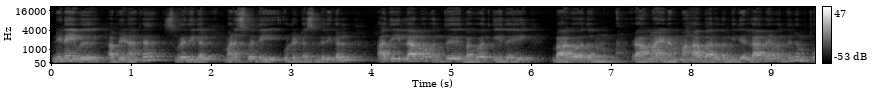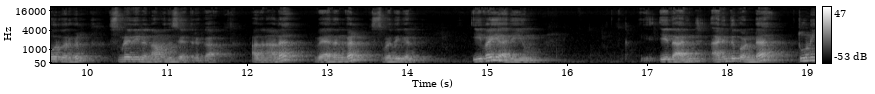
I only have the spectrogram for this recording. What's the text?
நினைவு அப்படின்னாக்க ஸ்மிருதிகள் மனுஸ்மிருதி உள்ளிட்ட ஸ்மிருதிகள். அது இல்லாமல் வந்து பகவத்கீதை பாகவதம் ராமாயணம் மகாபாரதம் இது எல்லாமே வந்து நம் பூர்வர்கள் ஸ்மிருதியில தான் வந்து சேர்த்துருக்கா. அதனால் வேதங்கள் ஸ்மிருதிகள் இவை அறியும். இது அறிஞ்சு அறிந்து கொண்ட துணி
